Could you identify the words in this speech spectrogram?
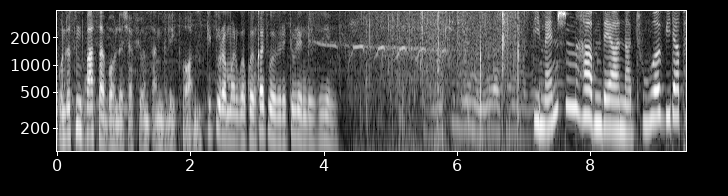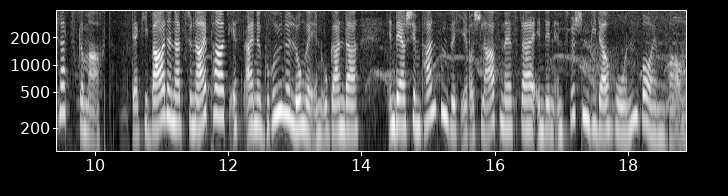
Und es sind Wasserbohrlöcher für uns angelegt worden. Die Menschen haben der Natur wieder Platz gemacht. Der Kibale Nationalpark ist eine grüne Lunge in Uganda, in der Schimpansen sich ihre Schlafnester in den inzwischen wieder hohen Bäumen bauen.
